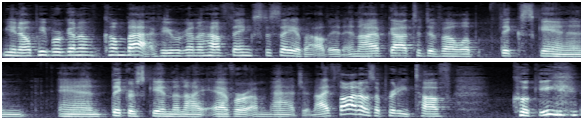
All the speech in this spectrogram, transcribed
you know, people are going to come back. People are going to have things to say about it. And I've got to develop thick skin and thicker skin than I ever imagined. I thought I was a pretty tough cookie,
